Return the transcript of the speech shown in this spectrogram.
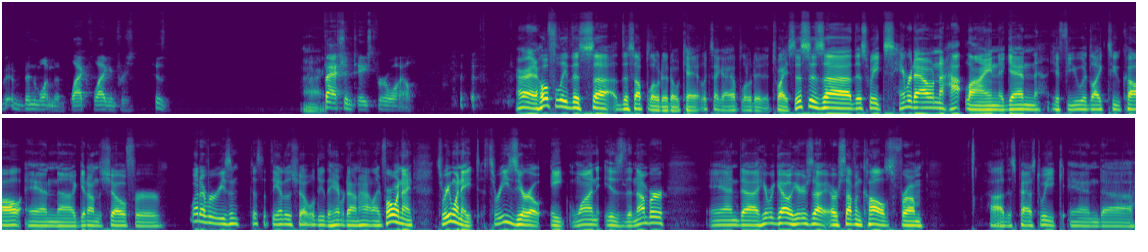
I've been wanting the black flagging for his All right. fashion taste for a while. All right. Hopefully this uh, this uploaded okay. It looks like I uploaded it twice. This is uh, this week's Hammer Down Hotline. Again, if you would like to call and uh, get on the show for whatever reason, just at the end of the show, we'll do the Hammer Down Hotline. 419-318-3081 is the number. And uh, here we go. Here's uh, our seven calls from uh, this past week. And uh,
